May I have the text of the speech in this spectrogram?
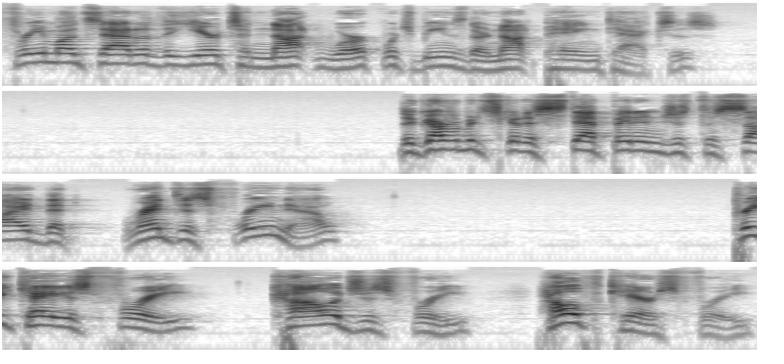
three months out of the year to not work, which means they're not paying taxes. The government's going to step in and just decide that rent is free now. Pre K is free, college is free, health care is free.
